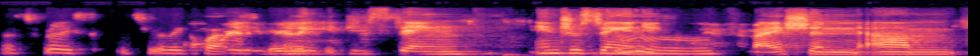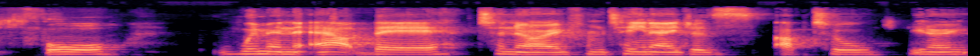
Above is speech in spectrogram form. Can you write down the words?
that's really it's really quite really scary. really interesting, interesting mm. information um, for women out there to know from teenagers up till you know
